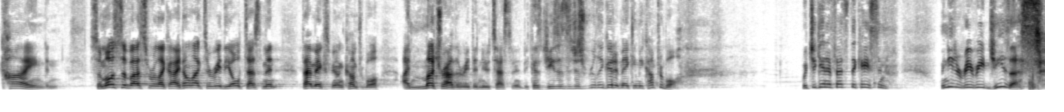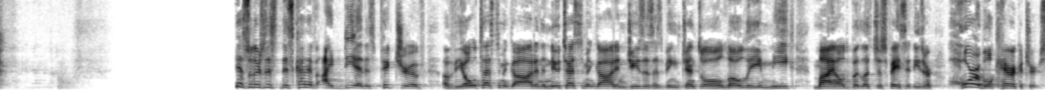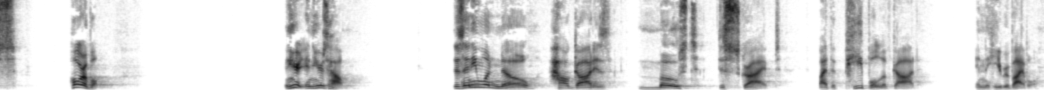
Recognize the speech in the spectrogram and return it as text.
kind, and so most of us were like, I don't like to read the Old Testament. That makes me uncomfortable. I'd much rather read the New Testament because Jesus is just really good at making me comfortable. Which, again, if that's the case, then we need to reread Jesus. Yeah, so there's this, this kind of idea, this picture of, of the Old Testament God and the New Testament God and Jesus as being gentle, lowly, meek, mild, but let's just face it, these are horrible caricatures. Horrible. And, here, and here's how. Does anyone know how God is most described by the people of God in the Hebrew Bible?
